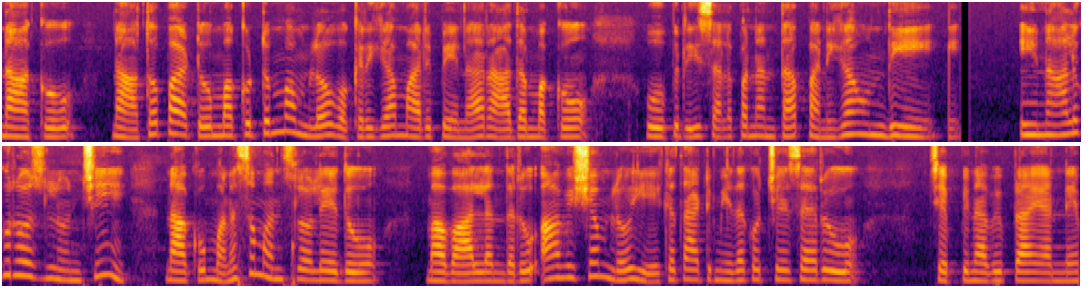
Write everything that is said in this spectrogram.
నాకు నాతో పాటు మా కుటుంబంలో ఒకరిగా మారిపోయిన రాధమ్మకు ఊపిరి సలపనంత పనిగా ఉంది. ఈ నాలుగు రోజుల నుంచి నాకు మనసు మనసులో లేదు. మా వాళ్ళందరూ ఆ విషయంలో ఏకతాటి మీదకొచ్చేశారు. చెప్పిన అభిప్రాయాన్నే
